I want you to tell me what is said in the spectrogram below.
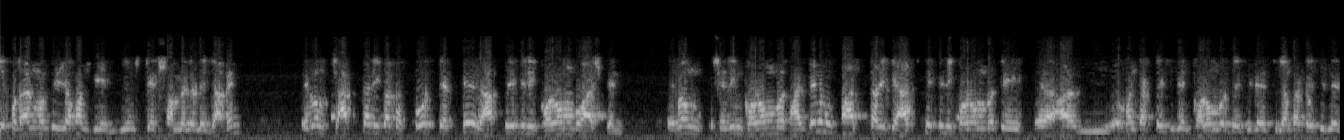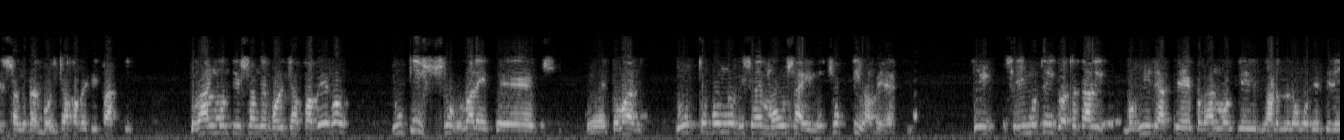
যে প্রধানমন্ত্রী যখন বিমস্টেক সম্মেলনে যাবেন এবং চার তারিখ অর্থাৎ ফোর্থ এপ্রিল রাত্রে তিনি কলম্বো আসবেন এবং সেদিন কলম্বো থাকবেন এবং পাঁচ তারিখে আজকে তিনি কলম্বোতে ওখানকার প্রেসিডেন্ট কলম্বোর প্রেসিডেন্ট শ্রীলঙ্কার প্রেসিডেন্টের সঙ্গে তার বৈঠক হবে দ্বিপাক্ষিক। প্রধানমন্ত্রীর সঙ্গে বৈঠক হবে এবং দুটি মানে তোমার গুরুত্বপূর্ণ বিষয়ে মৌসাইনে চুক্তি হবে আর কি। সেই সেই মতোই গতকাল গভীর রাত্রে প্রধানমন্ত্রী নরেন্দ্র মোদী তিনি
